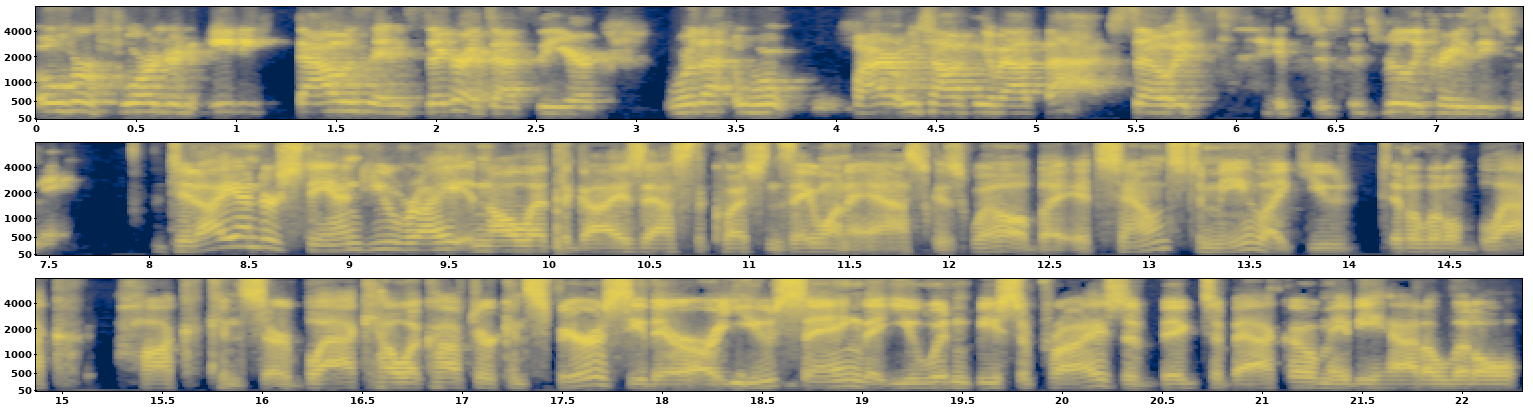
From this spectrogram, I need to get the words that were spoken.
over 480,000 cigarette deaths a year we're that we're, why aren't we talking about that so it's it's just it's really crazy to me did I understand you right? And I'll let the guys ask the questions they want to ask as well. But it sounds to me like you did a little Black Hawk cons- or Black Helicopter conspiracy there. Are you saying that you wouldn't be surprised if Big Tobacco maybe had a little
